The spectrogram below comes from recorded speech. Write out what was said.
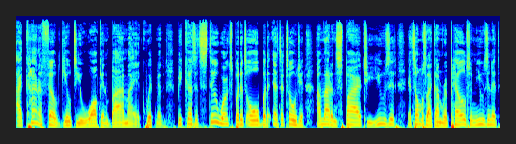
I kind of felt guilty walking by my equipment because it still works, but it's old. But as I told you, I'm not inspired to use it. It's almost like I'm repelled from using it,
